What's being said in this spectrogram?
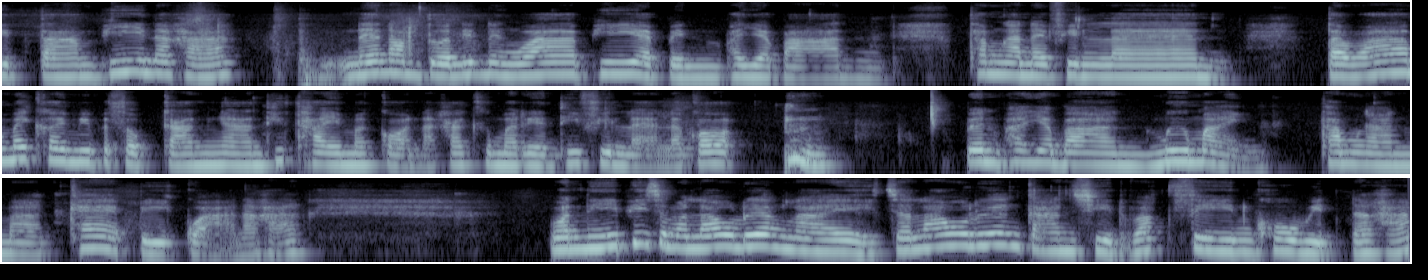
ติดตามพี่นะคะ แนะนำตัวนิดนึงว่าพี่เป็นพยาบาลทำงานในฟินแลนด์ แต่ว่าไม่เคยมีประสบการณ์งานที่ไทยมาก่อนนะคะ คือมาเรียนที่ฟินแลนด์ แล้วก็เป็นพยาบาลมือใหม่ทำงานมาแค่ปีกว่านะคะ วันนี้พี่จะมาเล่าเรื่องอะไร จะเล่าเรื่องการฉีดวัคซีนโควิดนะคะ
